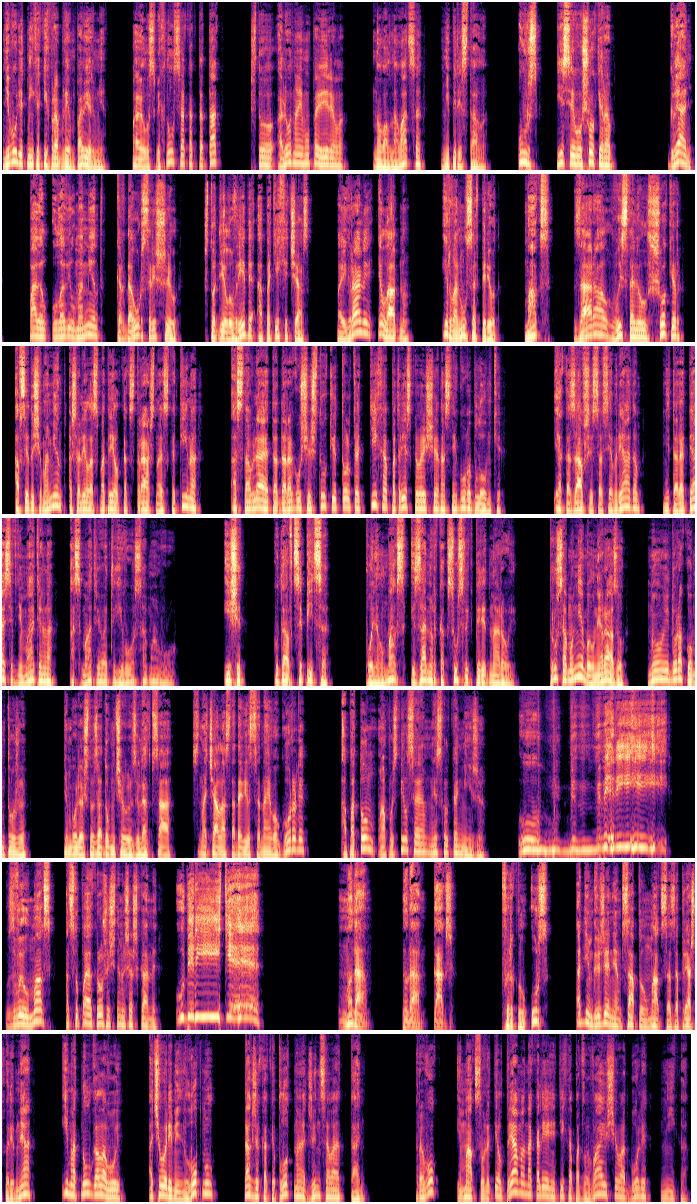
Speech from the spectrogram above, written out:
Не будет никаких проблем, поверь мне. Павел усмехнулся как-то так, что Алена ему поверила, но волноваться не перестала. «Урс, если его шокером...» «Глянь!» Павел уловил момент, когда Урс решил, что делу время, а потехе час. Поиграли, и ладно. И рванулся вперед. Макс заорал, выставил шокер, а в следующий момент ошалело смотрел, как страшная скотина оставляет от дорогущей штуки только тихо потрескивающие на снегу обломки. И, оказавшись совсем рядом, не торопясь, внимательно осматривает его самого. Ищет, куда вцепиться, понял Макс и замер, как суслик перед норой. Трусом он не был ни разу, ну и дураком тоже. Тем более, что задумчивый взгляд пса сначала остановился на его горле, а потом опустился несколько ниже. «Убери!» — взвыл Макс, отступая крошечными шажками. «Уберите!» «Ну да, Ну да, как же. Фыркнул Урс, одним движением сапнул Макса за пряжку ремня и мотнул головой, отчего ремень лопнул, так же, как и плотная джинсовая ткань. Рывок, и Макс улетел прямо на колени тихо подвывающего от боли Ника.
